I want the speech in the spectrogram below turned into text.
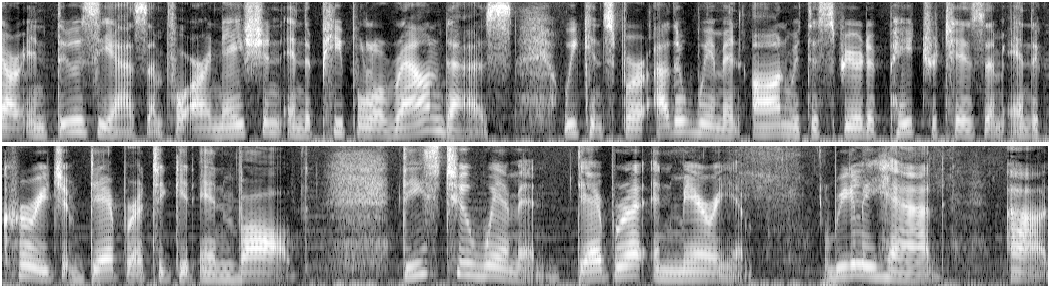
our enthusiasm for our nation and the people around us, we can spur other women on with the spirit of patriotism and the courage of Deborah to get involved. These two women, Deborah and Miriam, really had uh,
